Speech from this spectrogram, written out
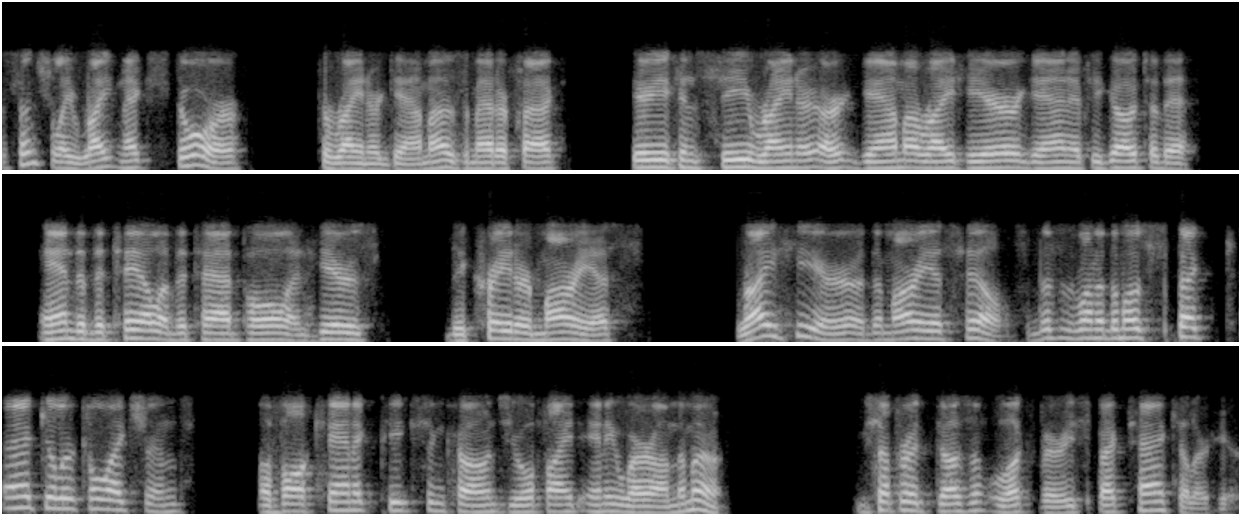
essentially right next door to Reiner Gamma. As a matter of fact, here you can see Reiner or Gamma right here. Again, if you go to the end of the tail of the tadpole, and here's the crater Marius, right here are the Marius Hills. And this is one of the most spectacular collections of volcanic peaks and cones you will find anywhere on the moon, except for it doesn't look very spectacular here.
